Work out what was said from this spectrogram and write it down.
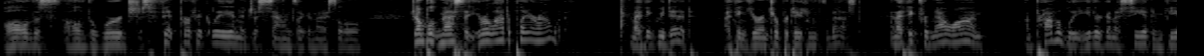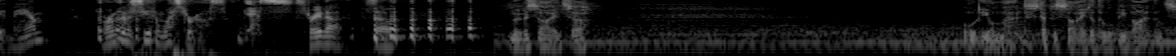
All of this, all of the words just fit perfectly, and it just sounds like a nice little jumbled mess that you're allowed to play around with. And I think we did. I think your interpretation is the best. And I think from now on, I'm probably either going to see it in Vietnam or I'm going to see it in Westeros. yes. Straight up. So Move aside, sir. Order your man to step aside or there will be violence.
